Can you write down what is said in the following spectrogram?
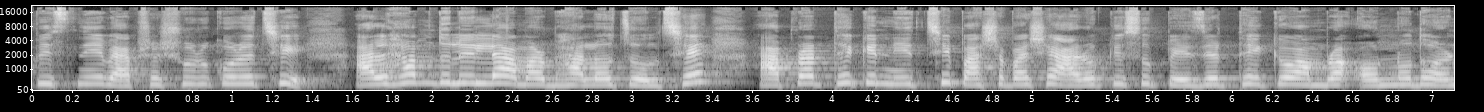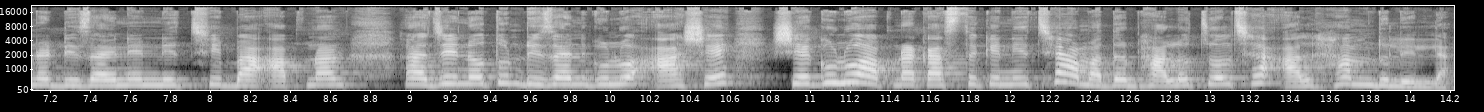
পিস নিয়ে ব্যবসা শুরু করেছি। আলহামদুলিল্লাহ, আমার ভালো চলছে। আপনার থেকে নিচ্ছি, পাশাপাশি আরও কিছু পেজের থেকেও আমরা অন্য ধরনের ডিজাইনের নিচ্ছি বা আপনার যে নতুন ডিজাইনগুলো আসে সেগুলো আপনার কাছ থেকে নিচ্ছে, আমাদের ভালো চলছে, আলহামদুলিল্লাহ।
